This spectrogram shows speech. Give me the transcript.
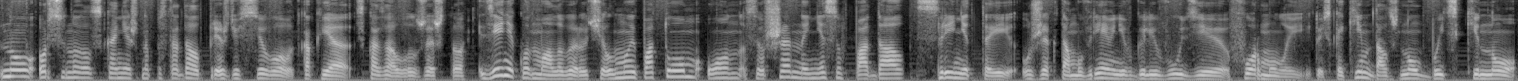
Ну, Орсон Уэллс, конечно, пострадал прежде всего, вот как я сказала уже, что денег он мало выручил, но и потом он совершенно не совпадал с принятой уже к тому времени в Голливуде формулой, то есть каким должно быть кино,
